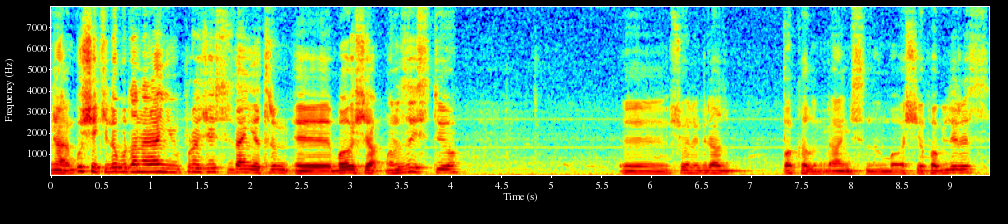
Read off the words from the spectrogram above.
Yani bu şekilde buradan herhangi bir projeye sizden yatırım e, bağış yapmanızı istiyor. Ee, şöyle biraz bakalım hangisinden bağış yapabiliriz.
